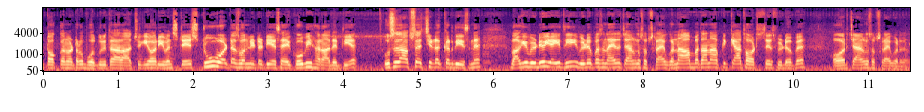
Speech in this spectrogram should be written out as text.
टॉकन वाटर को बहुत बुरी तरह हरा चुकी है और इवन स्टेज टू वाटर्स वन लीटर टी को भी हरा देती है। उस हिसाब से अच्छी टक्कर दी इसने। बाकी वीडियो यही थी। वीडियो पसंद आई तो चैनल को सब्सक्राइब करना। आप बताना आपके क्या थाट्स थे इस वीडियो पर और चैनल को सब्सक्राइब कर देना।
